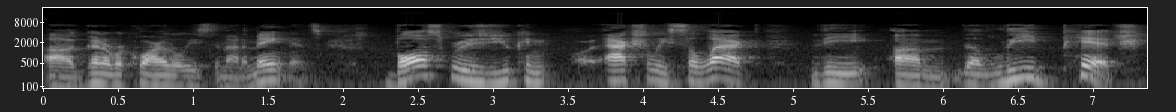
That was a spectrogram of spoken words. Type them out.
uh, going to require the least amount of maintenance. Ball screws you can actually select the um, the lead pitch,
